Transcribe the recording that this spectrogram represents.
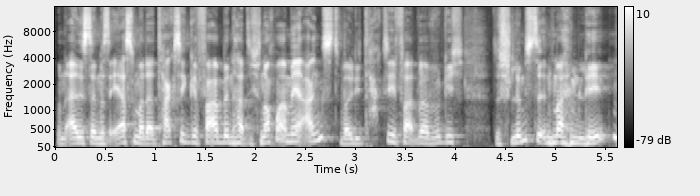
Und als ich dann das erste Mal da Taxi gefahren bin, hatte ich noch mal mehr Angst, weil die Taxifahrt war wirklich das Schlimmste in meinem Leben.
